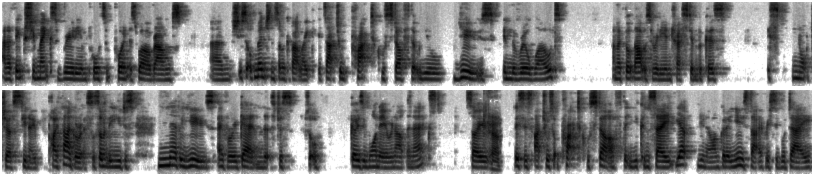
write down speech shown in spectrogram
And I think she makes a really important point as well around. Um, she sort of mentioned something about like it's actual practical stuff that you'll use in the real world, and I thought that was really interesting because it's not just you know Pythagoras or something that you just never use ever again. That's just sort of goes in one ear and out the next. So Yeah. this is actual sort of practical stuff that you can say, yep, you know, I'm going to use that every single day.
